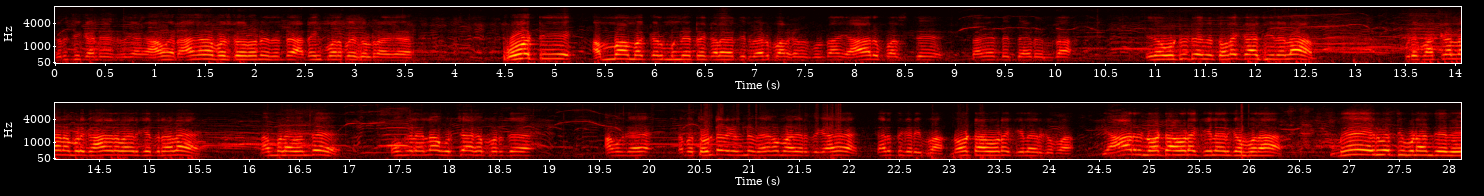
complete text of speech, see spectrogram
திருச்சி கேண்டிடேட் இருக்காங்க. அவங்க நாங்களாம் ஃபர்ஸ்ட் வருவோம்னு ரெண்டு அன்னைக்கு போறப்பே சொல்றாங்க. போட்டி அம்மா மக்கள் முன்னேற்ற கழகத்தின் வேட்பாளர்களுக்குள் தான் யாரு ஃபர்ஸ்ட் செகண்ட் தேர்டுன்னு தான் இதை விட்டுட்டு இந்த தொலைக்காட்சியில எல்லாம் இப்படி மக்கள்லாம் நம்மளுக்கு ஆதரவா இருக்கிறதுனால நம்மளை வந்து உங்களை எல்லாம் உற்சாகப்படுத்த அவங்க நம்ம தொண்டர்கள் இன்னும் வேகமாகறதுக்காக கருத்து கிடைப்பான் நோட்டாவோட கீழே இருக்குமா யாரு நோட்டாவோட கீழே இருக்க போறா? மே இருபத்தி மூணாம் தேதி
